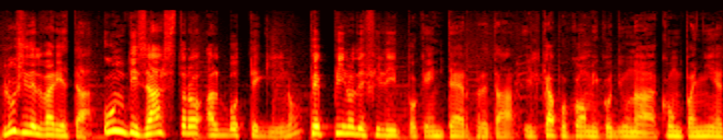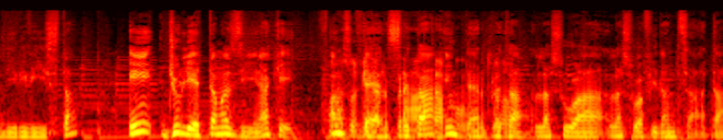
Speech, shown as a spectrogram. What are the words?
Luci del Varietà, un disastro al botteghino, Peppino De Filippo che interpreta il capocomico di una compagnia di rivista e Giulietta Masina che la interpreta, appunto. interpreta la, sua, la sua fidanzata.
